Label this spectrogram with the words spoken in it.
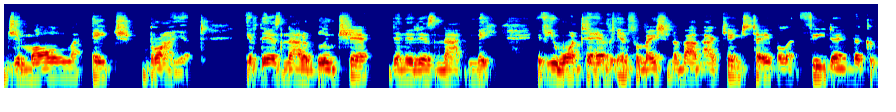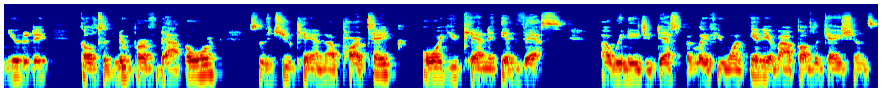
Jamal H. Bryant. If there's not a blue check, then it is not me. If you want to have information about our King's Table and feeding the community, go to newbirth.org so that you can uh, partake or you can invest. Uh, we need you desperately. If you want any of our publications,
